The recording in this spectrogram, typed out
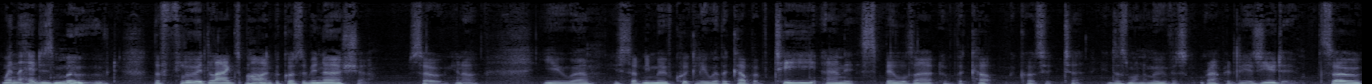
When the head is moved, the fluid lags behind because of inertia. So, you know, you uh, you suddenly move quickly with a cup of tea and it spills out of the cup because it uh, it doesn't want to move as rapidly as you do. So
